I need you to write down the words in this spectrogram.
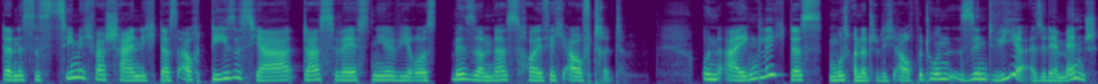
dann ist es ziemlich wahrscheinlich, dass auch dieses Jahr das West-Nil-Virus besonders häufig auftritt. Und eigentlich, das muss man natürlich auch betonen, sind wir, also der Mensch,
